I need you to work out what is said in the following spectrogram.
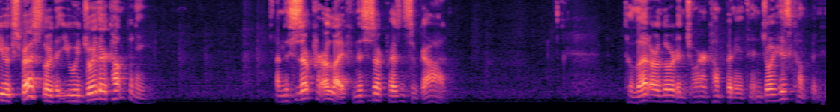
You express, Lord, that you enjoy their company. And this is our prayer life, and this is our presence of God. To let our Lord enjoy our company and to enjoy His company.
